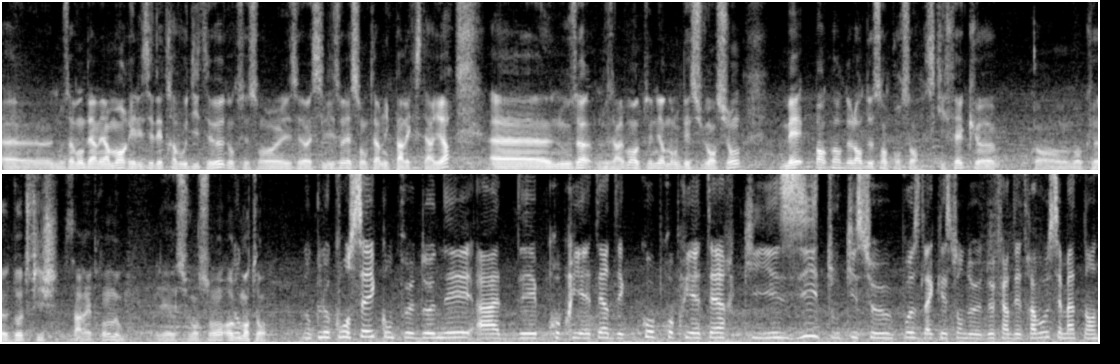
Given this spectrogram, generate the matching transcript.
Euh, nous avons dernièrement réalisé des travaux d'ITE, donc ce sont l'isolation thermique par l'extérieur. Euh, nous, a- nous arrivons à obtenir donc des subventions, mais pas encore de l'ordre de 100%, ce qui fait que quand euh, d'autres fiches s'arrêteront, les subventions augmenteront. Donc le conseil qu'on peut donner à des propriétaires, des copropriétaires qui hésitent ou qui se posent la question de, faire des travaux, c'est maintenant.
